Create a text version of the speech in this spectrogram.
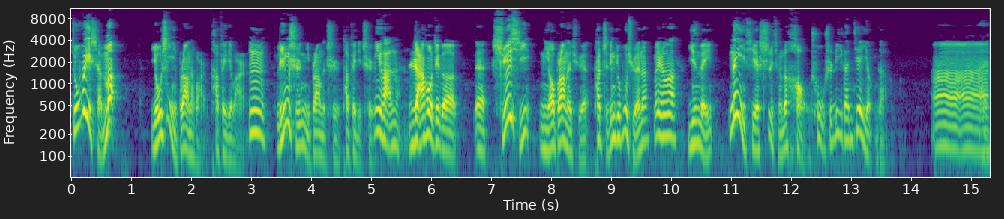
就为什么游戏你不让他玩，他非得玩；嗯，零食你不让他吃，他非得吃。逆反呢？然后这个呃学习你要不让他学，他指定就不学呢？为什么？因为那些事情的好处是立竿见影的，嗯嗯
